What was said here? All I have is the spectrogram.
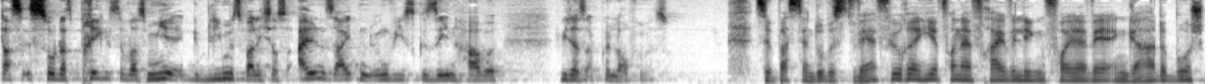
Das ist so das Prägendste, was mir geblieben ist, weil ich aus allen Seiten irgendwie es gesehen habe, wie das abgelaufen ist. Sebastian, du bist Wehrführer hier von der Freiwilligen Feuerwehr in Gardebusch.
